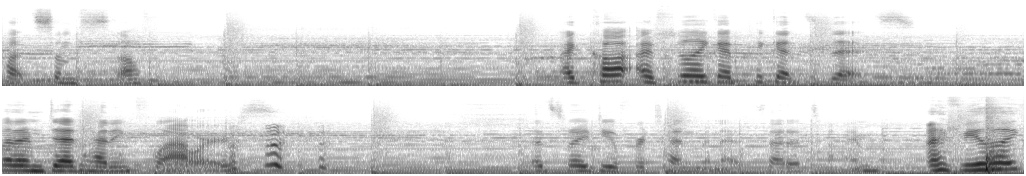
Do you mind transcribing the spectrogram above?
Cut some stuff. I cut. I feel like I pick at zits, but I'm deadheading flowers. That's what I do for 10 minutes at a time. I feel like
